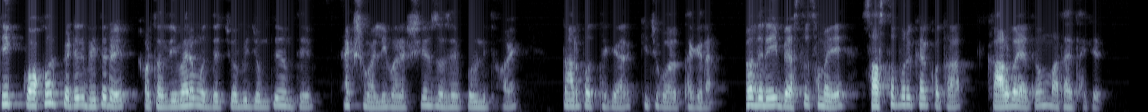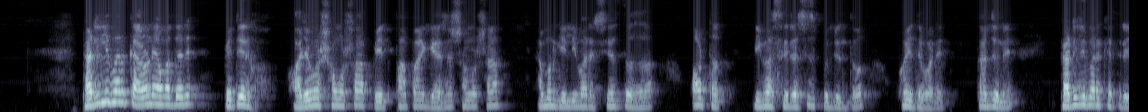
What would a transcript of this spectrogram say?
ঠিক কখন পেটের ভিতরে, অর্থাৎ লিভারের মধ্যে চর্বি জমতে জমতে একসময় লিভারের শেষ দশায় পরিণত হয়, তারপর থেকে আর কিছু করার থাকে না। আমাদের এই ব্যস্ত সময়ে স্বাস্থ্য পরীক্ষার কথা কার বা এত মাথায় থাকে। ফ্যাটি লিভারের কারণে আমাদের পেটের হজমের সমস্যা, পেট ফাঁপা, গ্যাসের সমস্যা, এমনকি লিভারের শেষ দশা, অর্থাৎ লিভার সিরাসিস পর্যন্ত হয়ে যেতে পারে। তার জন্য ফ্যাটি লিভারের ক্ষেত্রে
